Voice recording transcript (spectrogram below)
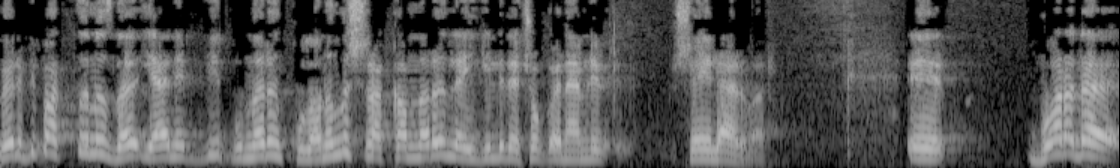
Böyle bir baktığınızda yani bir, bunların kullanılmış rakamlarıyla ilgili de çok önemli şeyler var. Ee, bu arada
